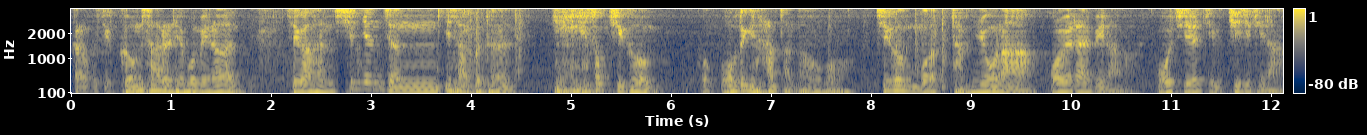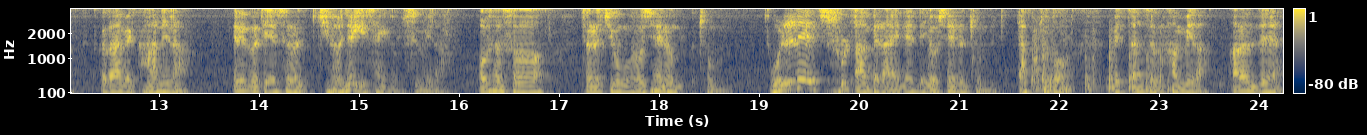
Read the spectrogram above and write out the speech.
그리고 이제 검사를 해보면은 제가 한 10년 전 이상부터는 계속 지금 그 모든 게 하나도 안 나오고 지금 뭐 당뇨나 고혈압이나 고지혈증 기질이나 그 다음에 간이나 이런 것에 대해서는 전혀 이상이 없습니다. 없어서 저는 지금 요새는 좀 원래 술 담배는 아니는데 요새는 좀 약주도 몇 잔씩을 합니다. 하는데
